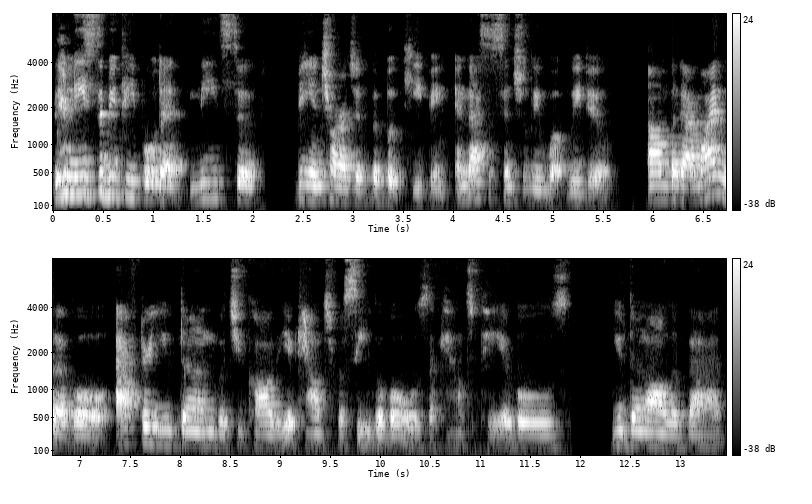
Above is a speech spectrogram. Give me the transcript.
There needs to be people that needs to be in charge of the bookkeeping. And that's essentially what we do. Um, but at my level, after you've done what you call the accounts receivables, accounts payables, you've done all of that,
